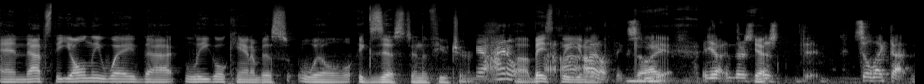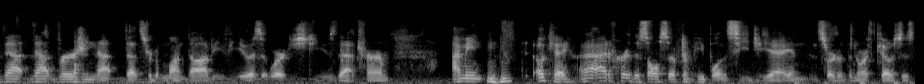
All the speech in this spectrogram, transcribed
and that's the only way that legal cannabis will exist in the future. Yeah, I don't. Uh, basically, I, you know, I don't think so. I, you know, and there's, Yeah. there's, so like that, that, that version, that, that sort of Mondavi view, as it were, just to use that term. I mean, Mhm. okay, and I've heard this also from people in CGA and, and sort of the North Coast is,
